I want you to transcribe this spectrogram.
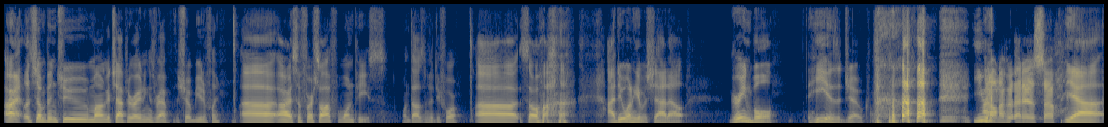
All right, let's jump into manga chapter ratings. Wrap up the show beautifully. Uh, all right, so first off, One Piece, one thousand fifty-four. Uh, so I do want to give a shout out. Green Bull, he is a joke. you I don't know who that is, so yeah,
